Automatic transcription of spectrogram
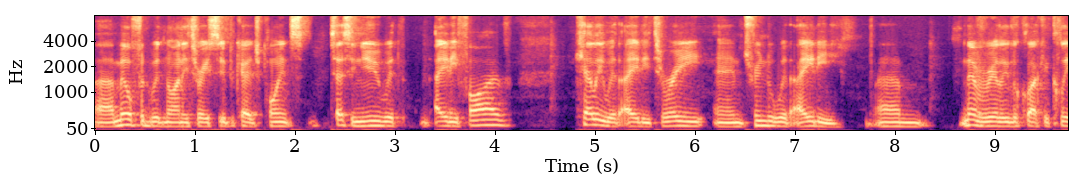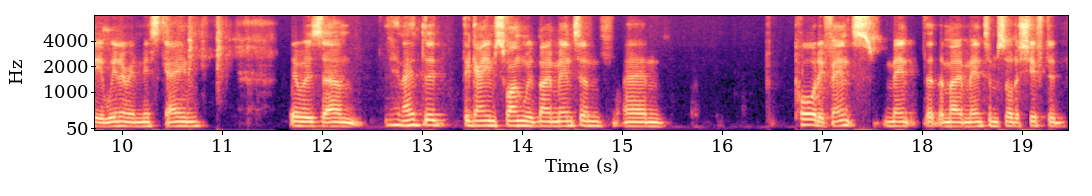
Uh, Milford with 93 Supercoach points. Tesi Niu with 85. Kelly with 83, and Trindall with 80. Um, never really looked like a clear winner in this game. There was, um, you know, the, the game swung with momentum, and poor defence meant that the momentum sort of shifted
